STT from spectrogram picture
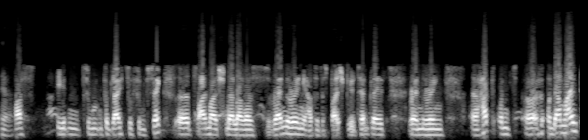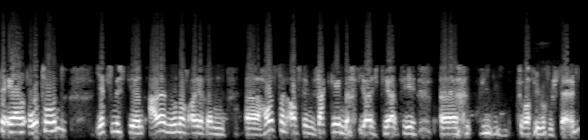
ja. was eben zum Vergleich zu 5.6 äh, zweimal schnelleres Rendering, er hatte das Beispiel Template Rendering äh, hat und, äh, und da meinte er, O-Ton, jetzt müsst ihr alle nur noch euren äh, Hostern auf den Sack gehen, dass die euch PHP äh, 7 zur Verfügung stellen.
